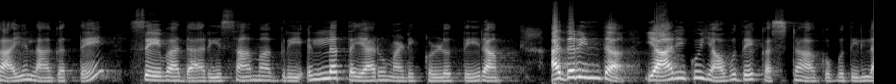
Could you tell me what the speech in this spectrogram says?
ಕಾಯಲಾಗತ್ತೆ. ಸೇವಾದಾರಿ, ಸಾಮಗ್ರಿ ಎಲ್ಲ ತಯಾರು ಮಾಡಿಕೊಳ್ಳುತ್ತೀರಾ? ಅದರಿಂದ ಯಾರಿಗೂ ಯಾವುದೇ ಕಷ್ಟ ಆಗುವುದಿಲ್ಲ,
